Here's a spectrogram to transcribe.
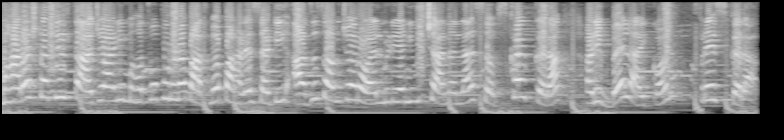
महाराष्ट्रातील ताज्या आणि महत्त्वपूर्ण बातम्या पाहण्यासाठी आजच आमच्या रॉयल मीडिया न्यूज चॅनलला सबस्क्राईब करा आणि बेल आयकॉन प्रेस करा.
